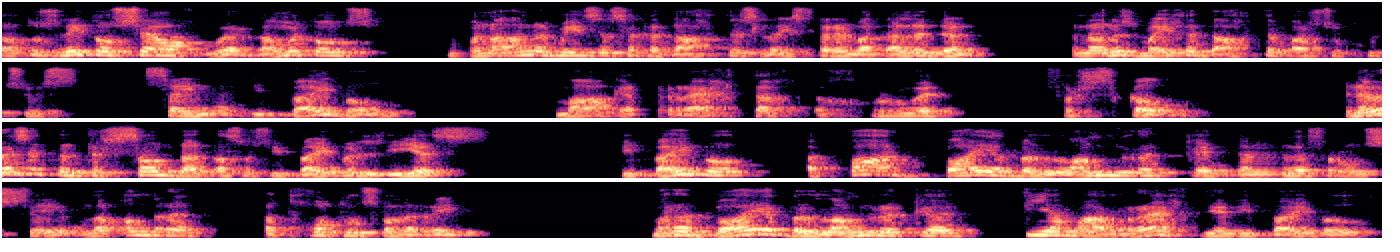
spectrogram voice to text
dan het ons net onsself oor. Dan moet ons maar na ander mense se gedagtes luister en wat hulle dink. En dan is my gedagte maar so goed soos syne. Die Bybel maak regtig 'n groot verskil. En nou is dit interessant dat as ons die Bybel lees, die Bybel 'n paar baie belangrike dinge vir ons sê, onder andere dat God ons wil red. Maar 'n baie belangrike tema reg deur die Bybel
